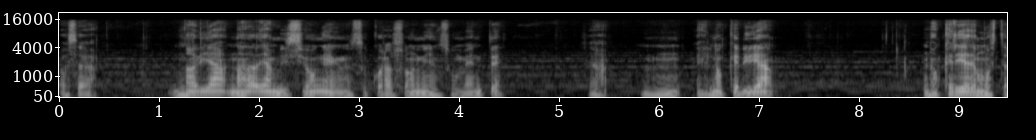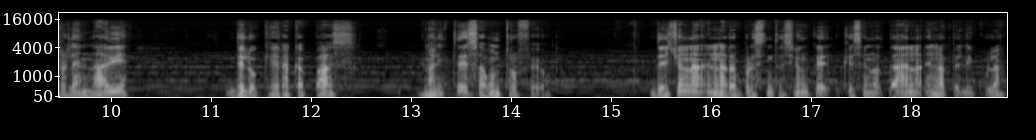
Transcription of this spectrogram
o sea, no había nada de ambición en su corazón ni en su mente. O sea, él no quería, no quería demostrarle a nadie de lo que era capaz. No le interesaba un trofeo. De hecho, en la, representación que, se nota en la, en la película,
